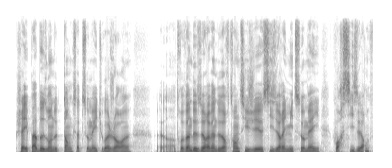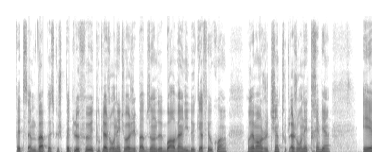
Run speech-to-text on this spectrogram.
j'avais pas besoin de tant que ça de sommeil. Tu vois, genre euh, euh, entre 22h et 22h30, si j'ai 6h30 de sommeil, voire 6h, en fait, ça me va parce que je pète le feu et toute la journée, tu vois, j'ai pas besoin de boire 20 litres de café ou quoi. hein. Vraiment, je tiens toute la journée très bien. Et,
